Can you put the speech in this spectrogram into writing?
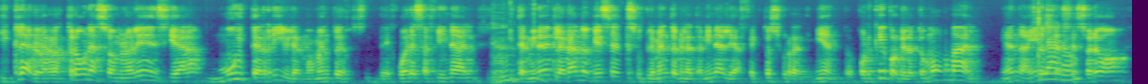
Y claro, arrastró una somnolencia muy terrible al momento de, jugar esa final y ah. terminó declarando que ese suplemento de melatonina le afectó su rendimiento. ¿Por qué? Porque lo tomó mal. Ahí no se asesoró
